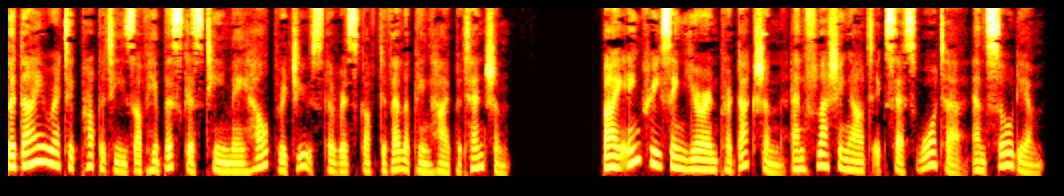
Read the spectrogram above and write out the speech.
the diuretic properties of hibiscus tea may help reduce the risk of developing hypertension. By increasing urine production and flushing out excess water and sodium,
